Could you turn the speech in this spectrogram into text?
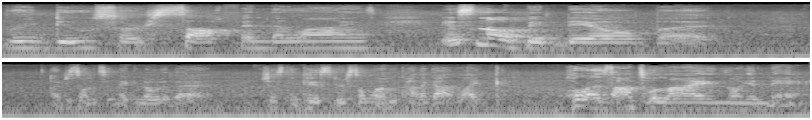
reduce or soften the lines. It's no big deal, but I just wanted to make note of that, just in case there's someone who kind of got like horizontal lines on your neck.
